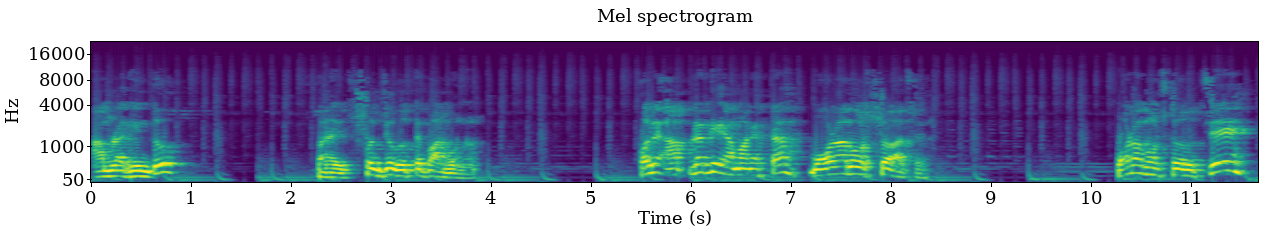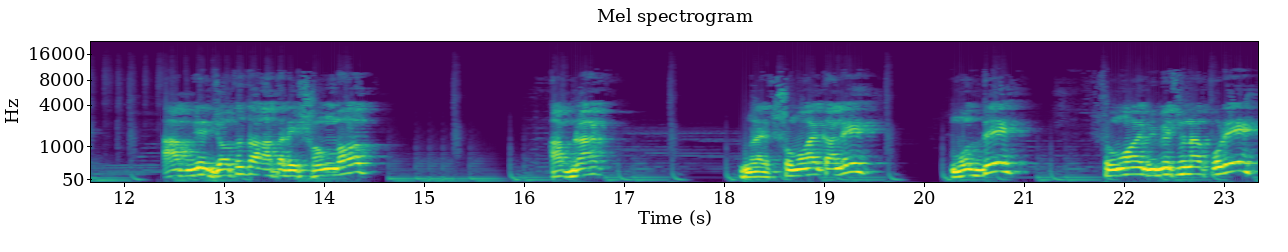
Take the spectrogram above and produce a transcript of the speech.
আমরা কিন্তু মানে সহ্য করতে পারব না। ফলে আপনাকে আমার একটা পরামর্শ আছে। পরামর্শ হচ্ছে, আপনি যত তাড়াতাড়ি সম্ভব আপনার মানে সময়কালে মধ্যে সময় বিবেচনা করে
